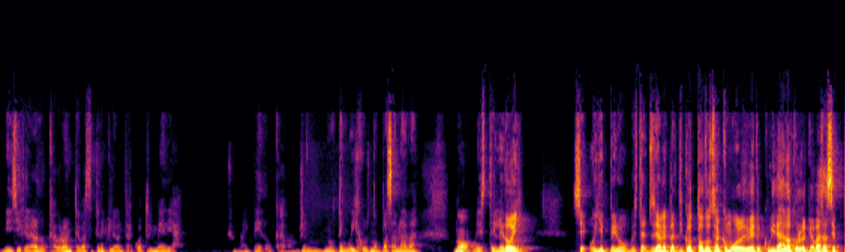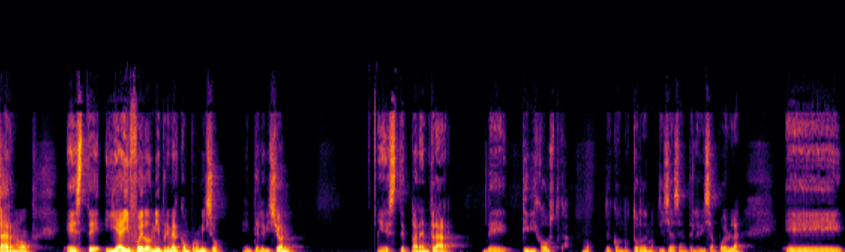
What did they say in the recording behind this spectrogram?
Me dice Gerardo, cabrón, te vas a tener que levantar cuatro y media no hay pedo, cabrón. Yo no tengo hijos, no pasa nada. No, este, le doy. Oye, pero entonces ya me platicó todo, o sea, como cuidado con lo que vas a aceptar, ¿no? Este, y ahí fue donde mi primer compromiso en televisión, este, para entrar de TV host, ¿no? de conductor de noticias en Televisa Puebla, eh,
